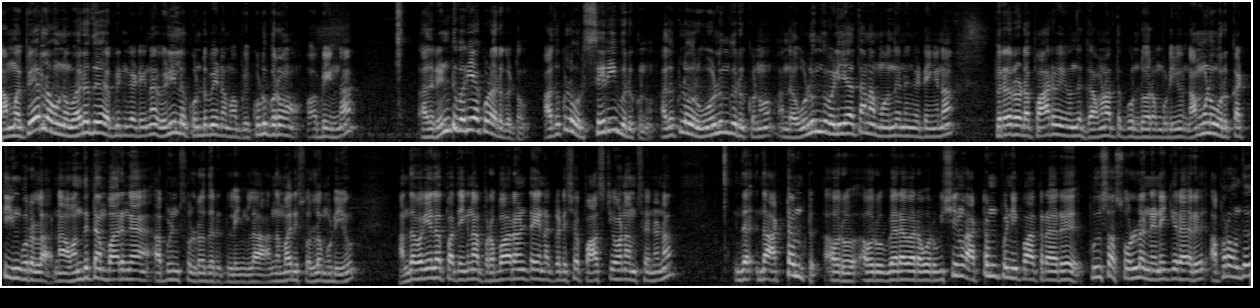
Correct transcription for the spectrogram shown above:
நம்ம பேரில் ஒன்று வருது அப்படின்னு கேட்டிங்கன்னா வெளியில் கொண்டு போய் நம்ம அப்படி கொடுக்குறோம் அப்படின்னா அது ரெண்டு வரியாக கூட இருக்கட்டும். அதுக்குள்ளே ஒரு செறிவு இருக்கணும். அதுக்குள்ளே ஒரு ஒழுங்கு இருக்கணும். அந்த ஒழுங்கு வழியாக தான் நம்ம வந்து என்ன கேட்டிங்கன்னா பிறரோட பார்வையை வந்து கவனத்துக்கு கொண்டு வர முடியும். நம்மளும் ஒரு கட்டிங்குரலாக நான் வந்துட்டேன் பாருங்க அப்படின்னு சொல்கிறது இருக்கு இல்லைங்களா? அந்த மாதிரி சொல்ல முடியும். அந்த வகையில் பார்த்தீங்கன்னா பிரபாரன்ட்டு எனக்கு கிடைச்ச பாசிட்டிவான அம்சம் என்னென்னா இந்த இந்த அட்டம்ப்ட் அவர் அவர் வேறு வேறு ஒரு விஷயங்களை அட்டம் பண்ணி பார்க்குறாரு புதுசாக சொல்ல நினைக்கிறாரு. அப்புறம் வந்து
